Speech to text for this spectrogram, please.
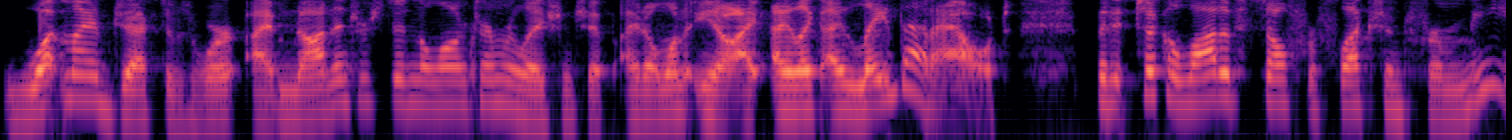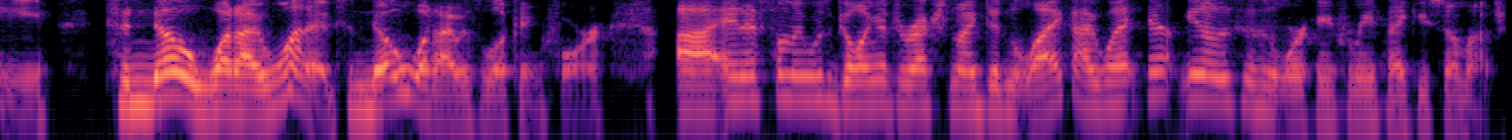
what my objectives were. I'm not interested in a long-term relationship. I don't want to, you know, I, I like I laid that out, but it took a lot of self-reflection for me to know what I wanted, to know what I was looking for. Uh, and if something was going a direction I didn't like, I went, yeah, you know, this isn't working for me. Thank you so much.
